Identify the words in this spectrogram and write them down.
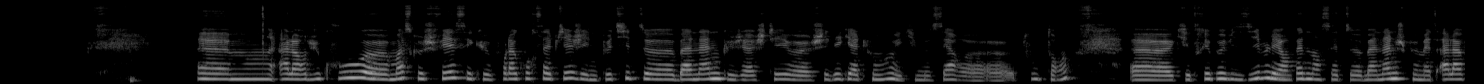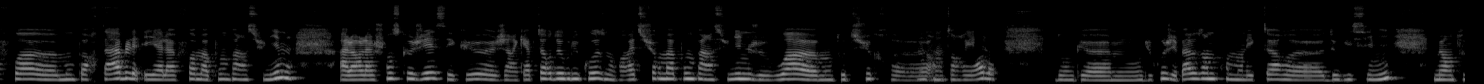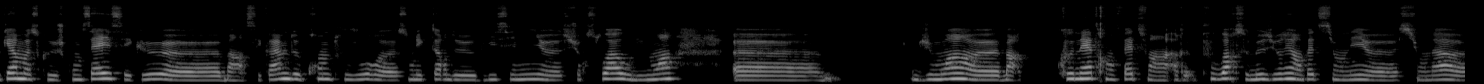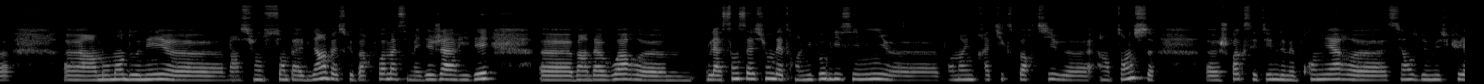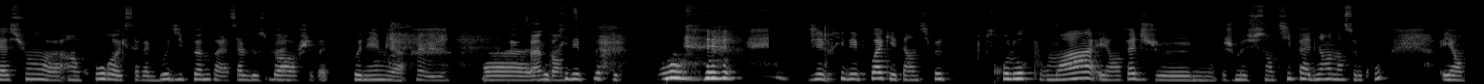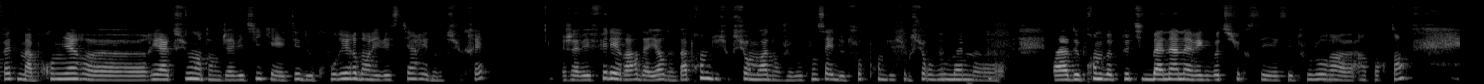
Alors du coup, moi ce que je fais, c'est que pour la course à pied, j'ai une petite banane que j'ai achetée chez Decathlon et qui me sert tout le temps, qui est très peu visible. Et en fait, dans cette banane, je peux mettre à la fois mon portable et à la fois ma pompe à insuline. Alors la chance que j'ai, c'est que j'ai un capteur de glucose, donc en fait sur ma pompe à insuline, je vois mon taux de sucre mmh en temps réel. Donc, du coup, j'ai pas besoin de prendre mon lecteur de glycémie. Mais en tout cas, moi, ce que je conseille, c'est que ben, c'est quand même de prendre toujours son lecteur de glycémie sur soi, ou du moins, du moins, ben, connaître en fait, enfin pouvoir se mesurer en fait si on est, si on a à un moment donné, ben, si on se sent pas bien, parce que parfois, moi, ça m'est déjà arrivé ben, d'avoir la sensation d'être en hypoglycémie pendant une pratique sportive intense. je crois que c'était une de mes premières séances de musculation, un cours qui s'appelle Body Pump à la salle de sport. Je sais pas si tu connais, mais j'ai pris des j'ai pris des poids qui étaient un petit peu trop lourd pour moi et en fait je, me suis sentie pas bien d'un seul coup. Et en fait ma première euh, réaction en tant que diabétique a été de courir dans les vestiaires et de me sucrer j'avais fait l'erreur d'ailleurs de ne pas prendre du sucre sur moi, donc je vous conseille de toujours prendre du sucre sur vous-même. Euh, voilà, de prendre votre petite banane avec votre sucre, c'est toujours euh, important.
